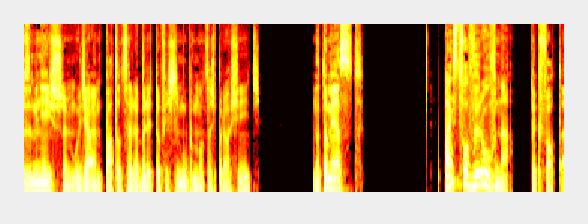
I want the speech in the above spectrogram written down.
z mniejszym udziałem patocelebrytów, jeśli mógłbym o coś prosić. Natomiast państwo wyrówna tę kwotę.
